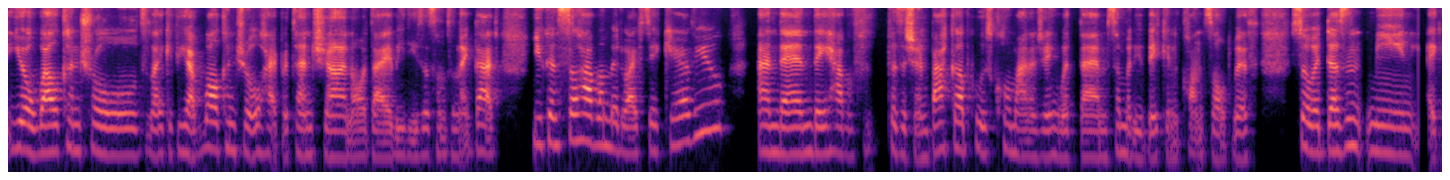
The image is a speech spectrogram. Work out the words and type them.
you're well controlled, like if you have well controlled hypertension or diabetes or something like that, you can still have a midwife take care of you. And then they have a physician backup who's co managing with them, somebody they can consult with. So it doesn't mean I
